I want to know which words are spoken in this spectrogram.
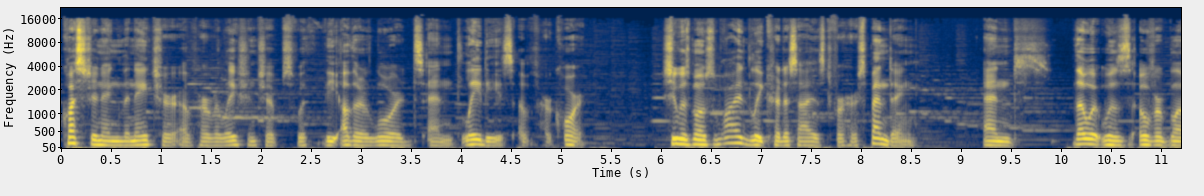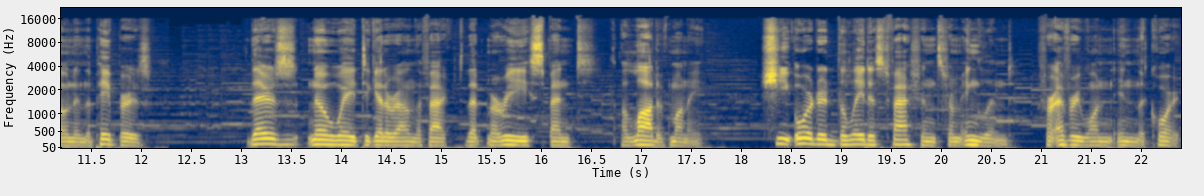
questioning the nature of her relationships with the other lords and ladies of her court. She was most widely criticized for her spending, and though it was overblown in the papers, there's no way to get around the fact that Marie spent a lot of money. She ordered the latest fashions from England for everyone in the court,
